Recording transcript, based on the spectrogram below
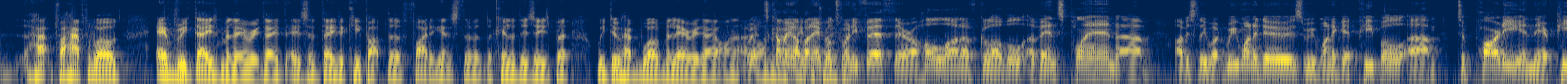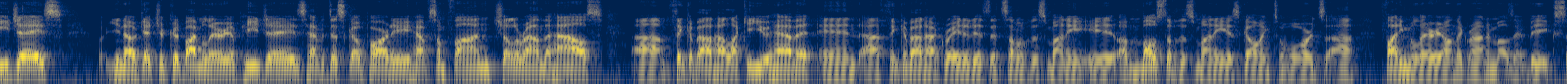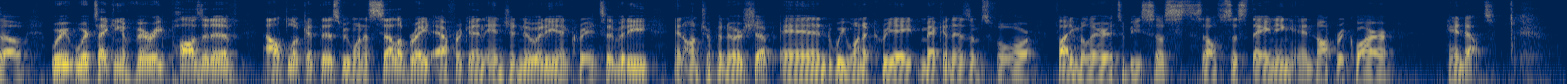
for half the world, every day is Malaria Day. It's a day to keep up the fight against the, the killer disease. But we do have World Malaria Day on. Well, it's on, coming uh, up on April 25th. 25th. There are a whole lot of global events planned. Um, obviously, what we want to do is we want to get people um, to party in their PJs. You know, get your goodbye malaria PJs, have a disco party, have some fun, chill around the house. Um, think about how lucky you have it, and uh, think about how great it is that some of this money, is, uh, most of this money, is going towards uh, fighting malaria on the ground in Mozambique. So we're, we're taking a very positive outlook at this. We want to celebrate African ingenuity and creativity and entrepreneurship, and we want to create mechanisms for fighting malaria to be so self-sustaining and not require handouts.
